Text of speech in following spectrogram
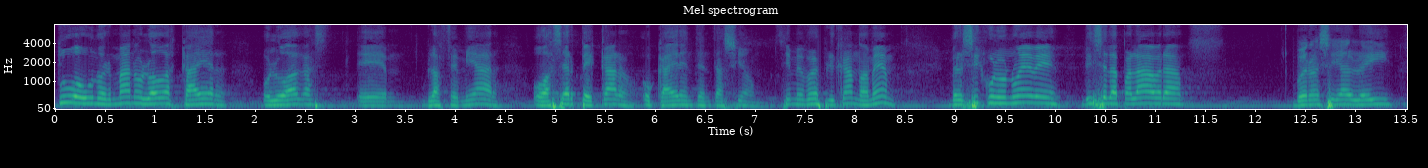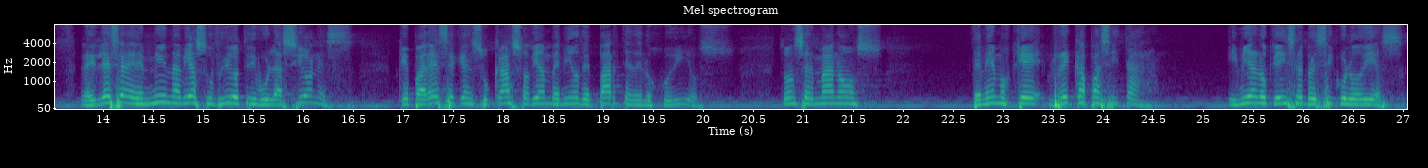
tuvo uno hermano, lo hagas caer o lo hagas eh, blasfemiar o hacer pecar o caer en tentación. ¿Sí me voy explicando? Amén. Versículo 9 dice la palabra, bueno, ese ya lo leí. La iglesia de Esmirna había sufrido tribulaciones que parece que en su caso habían venido de parte de los judíos. Entonces, hermanos, tenemos que recapacitar. Y mira lo que dice el versículo 10.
